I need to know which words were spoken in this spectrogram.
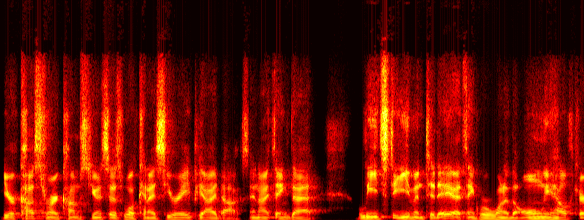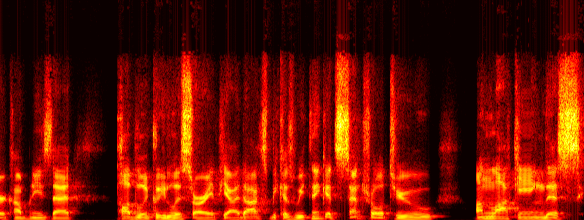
your customer comes to you and says, Well, can I see your API docs? And I think that leads to even today, I think we're one of the only healthcare companies that publicly lists our API docs because we think it's central to unlocking this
